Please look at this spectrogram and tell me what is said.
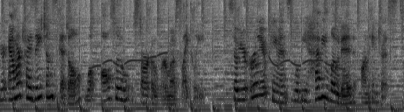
Your amortization schedule will also start over most likely, so your earlier payments will be heavy loaded on interest.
